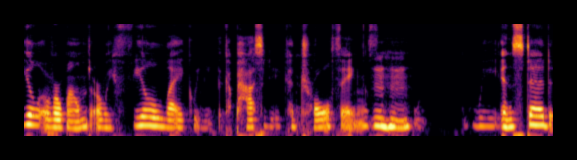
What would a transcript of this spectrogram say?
feel overwhelmed or we feel like we need the capacity to control things, mm-hmm. we instead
